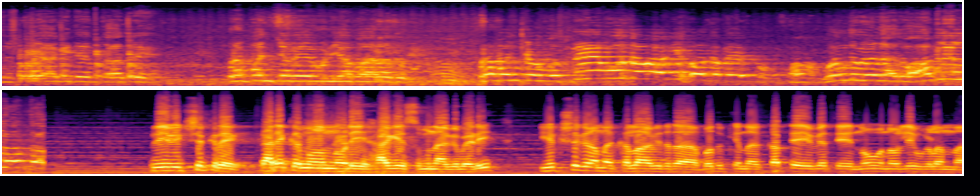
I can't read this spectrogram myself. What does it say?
ಸೃಷ್ಟಿಯಾಗಿದೆ ಅಂತಾದ್ರೆ ಪ್ರಪಂಚವೇ ಉಳಿಯಬಾರದು. ಪ್ರಪಂಚವು ಹೋಗಬೇಕು. ಒಂದು ವೇಳೆ ಅದು ಆಗ್ಲಿಲ್ಲ ಅಂತ ಪ್ರಿಯ ವೀಕ್ಷಕರೇ, ಕಾರ್ಯಕ್ರಮವನ್ನು ನೋಡಿ ಹಾಗೆ ಸುಮ್ಮನಾಗಬೇಡಿ. ಯಕ್ಷಗಾನ ಕಲಾವಿದರ ಬದುಕಿನ ಕತೆ ವ್ಯತೆ ನೋವು ನಲಿವುಗಳನ್ನ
